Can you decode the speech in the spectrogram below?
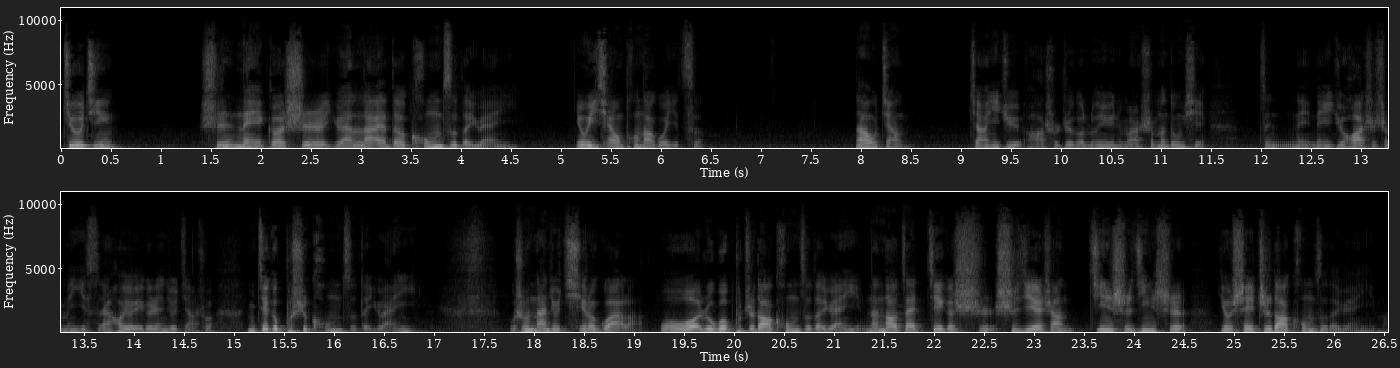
究竟是哪个是原来的孔子的原意。因为以前我碰到过一次，那我讲讲一句啊，说这个《论语》里面什么东西，这哪哪一句话是什么意思？然后有一个人就讲说，你这个不是孔子的原意。我说那就奇了怪了，我如果不知道孔子的原意，难道在这个世世界上今时今世有谁知道孔子的原意吗？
